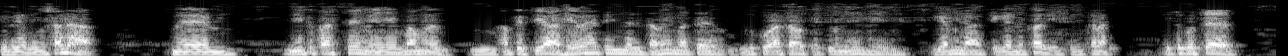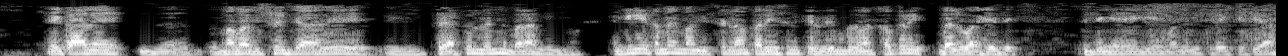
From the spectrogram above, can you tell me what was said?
ඉගෙන සඳහා. මේ ඊට පස්සේ මේ මම අපේ පියා හේව හැටින්දල් තමයි මට ලොකු ආසාවක් ඇති වුණේ මේ ගැමි නාට්‍ය ගැන පරිශන කරන්න. එතකොට ඒ කාලේ මම විශ්වවිද්‍යාලයේ ඇතුල් වෙන්න බලන් ඉන්නවා. ඉගිරියේ තමයි මම ඉස්සෙල්ලාම පරිශන කරුවේ. මොකද මම සොකරි බැලුවා හේදී. ඉතින් ඒ ගේ මගේ මිත්‍රයෙක් හිටියා.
